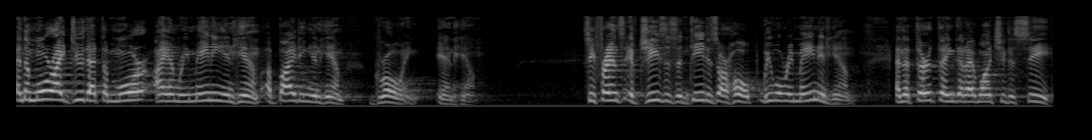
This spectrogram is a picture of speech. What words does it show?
And the more I do that, the more I am remaining in Him, abiding in Him, growing in Him. See, friends, if Jesus indeed is our hope, we will remain in Him. And the third thing that I want you to see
